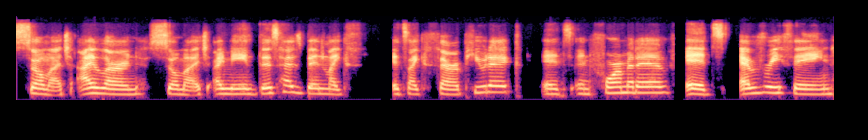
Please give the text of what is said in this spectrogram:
so much. I learned so much. I mean this has been like it's like therapeutic it's informative it's everything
